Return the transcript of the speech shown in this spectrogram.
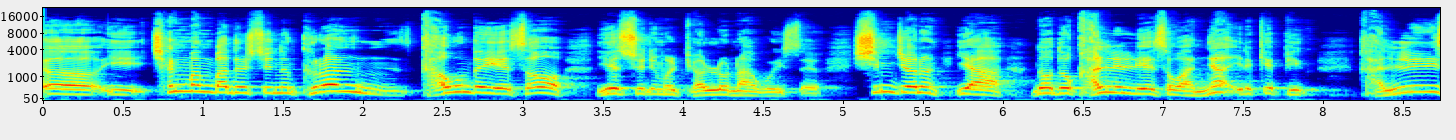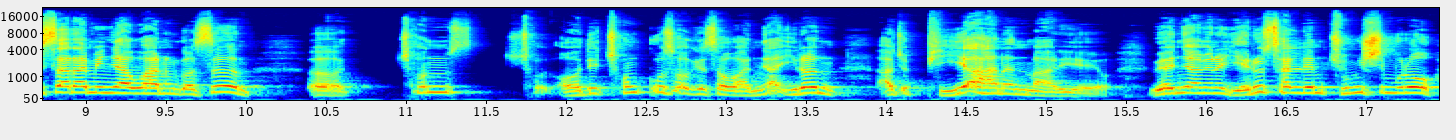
어, 이 책망받을 수 있는 그런 가운데에서 예수님을 변론하고 있어요. 심지어는 야 너도 갈릴리에서 왔냐 이렇게 비, 갈릴리 사람이냐고 하는 것은 어, 촌 초- 어디 총구석에서 왔냐 이런 아주 비하하는 말이에요. 왜냐하면 예루살렘 중심으로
